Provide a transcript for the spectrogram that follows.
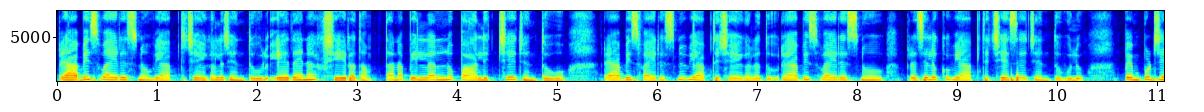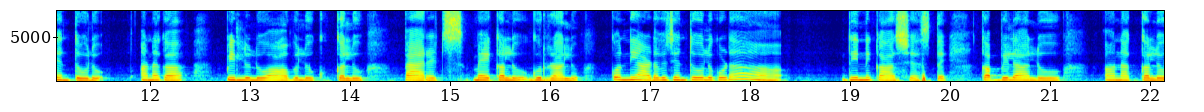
ర్యాబీస్ వైరస్ను వ్యాప్తి చేయగల జంతువులు. ఏదైనా క్షీరదం తన పిల్లలను పాలిచ్చే జంతువు ర్యాబీస్ వైరస్ను వ్యాప్తి చేయగలదు. ర్యాబీస్ వైరస్ను ప్రజలకు వ్యాప్తి చేసే జంతువులు పెంపుడు జంతువులు అనగా పిల్లులు ఆవులు కుక్కలు ప్యారెట్స్ మేకలు గుర్రాలు. కొన్ని అడవి జంతువులు కూడా దీన్ని కాజ్ చేస్తాయి. కబ్బిలాలు నక్కలు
